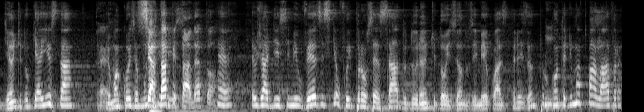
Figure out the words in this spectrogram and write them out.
diante do que aí está. É, uma coisa muito Se difícil. adaptar, né, Tom? É, eu já disse mil vezes que eu fui processado durante dois anos e meio, quase três anos, por conta de uma palavra.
